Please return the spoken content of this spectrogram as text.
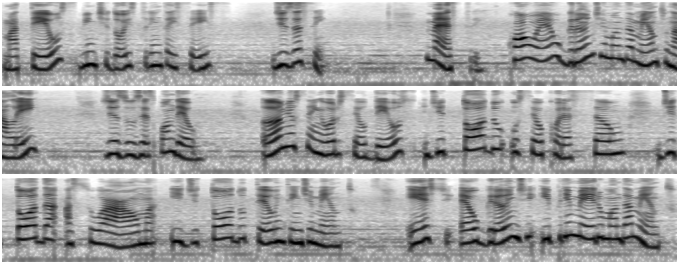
Mateus 22, 36 diz assim: Mestre, qual é o grande mandamento na lei? Jesus respondeu: Ame o Senhor, seu Deus, de todo o seu coração, de toda a sua alma e de todo o teu entendimento. Este é o grande e primeiro mandamento.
